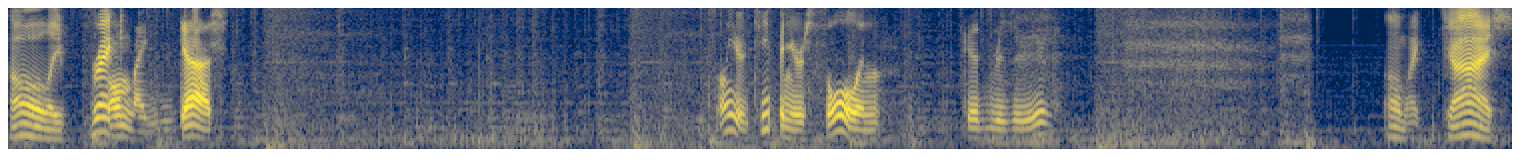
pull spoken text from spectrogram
Holy frick! Oh my gosh. Well, you're keeping your soul in good reserve. Oh my gosh!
